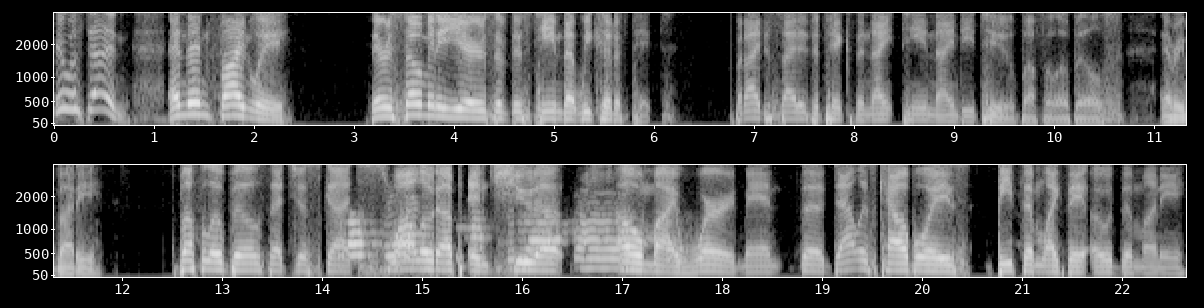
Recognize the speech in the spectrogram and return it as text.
It was done, and then finally, there are so many years of this team that we could have picked, but I decided to pick the 1992 Buffalo Bills. Everybody, Buffalo Bills that just got swallowed up and chewed up. Oh my word, man. The Dallas Cowboys beat them like they owed them money.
